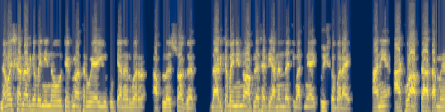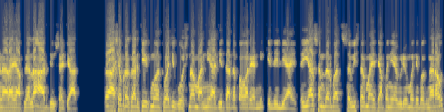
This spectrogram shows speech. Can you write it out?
नमस्कार लाडक्या बहिणींनो टेक्नो अथर्व या युट्यूब चॅनलवर आपलं स्वागत. लाडक्या बहिणींनो आपल्यासाठी आनंदाची बातमी आहे खुश खबर आहे. आणि आठवा हप्ता आता मिळणार आहे आपल्याला आठ दिवसाच्या आत. तर अशा प्रकारची एक महत्वाची घोषणा माननीय अजितदादा पवार यांनी केलेली आहे. तर या संदर्भात सविस्तर माहिती आपण या व्हिडिओमध्ये बघणार आहोत.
